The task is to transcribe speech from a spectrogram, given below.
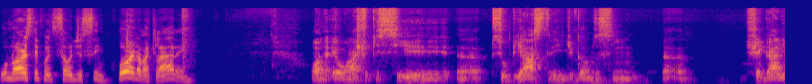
o Norris tem condição de se impor na McLaren? Olha, eu acho que se, uh, se o Piastri, digamos assim, uh, chegar ali,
